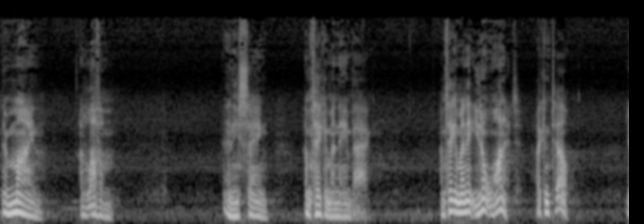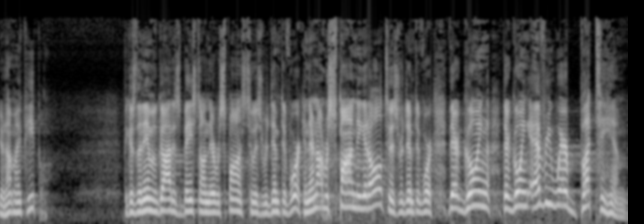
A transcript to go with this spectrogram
They're mine. I love them and he's saying, I'm taking my name back. I'm taking my name. You don't want it. I can tell. You're not my people. Because the name of God is based on their response to his redemptive work. And they're not responding at all to his redemptive work. They're going, they're going everywhere but to him.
